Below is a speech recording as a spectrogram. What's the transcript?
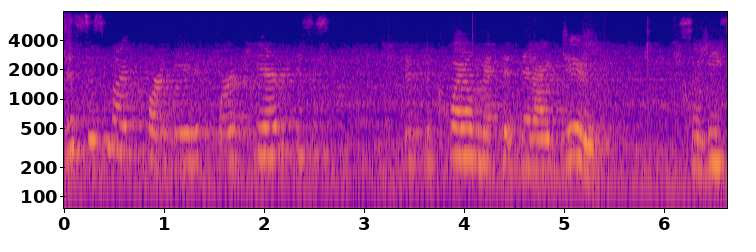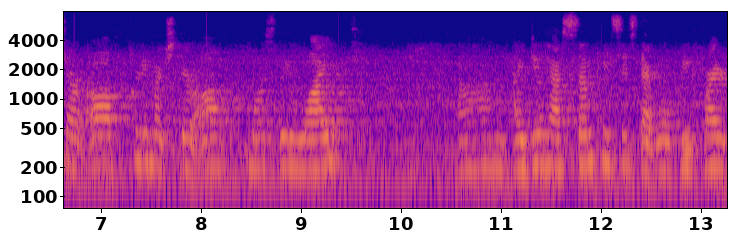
this is my corrugated work here. This is the, the coil method that I do. So these are all pretty much they're all mostly white. Um, I do have some pieces that will be fired,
